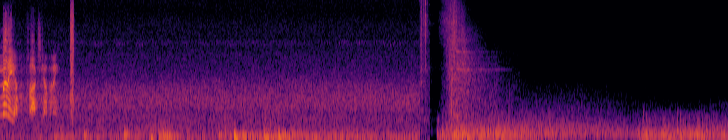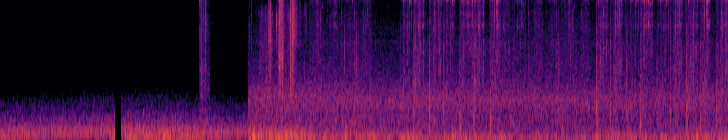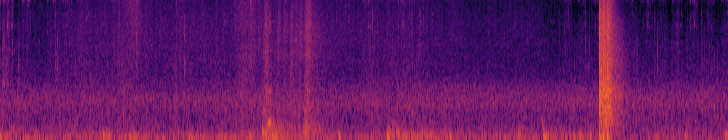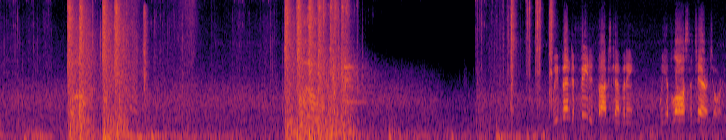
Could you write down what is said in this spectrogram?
many of them, Fox Company. We've been defeated, Fox Company. We have lost the territory.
